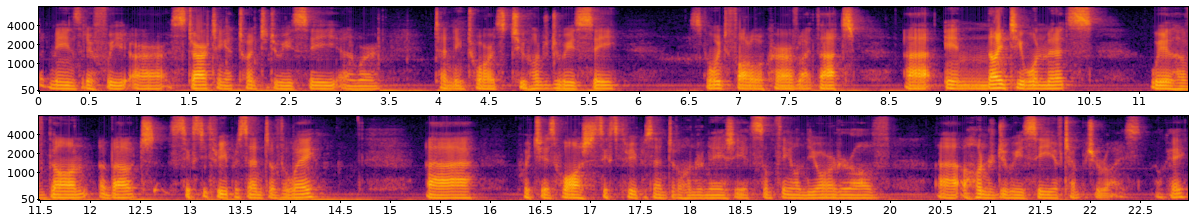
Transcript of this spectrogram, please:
It means that if we are starting at 20 degrees C and we're tending towards 200 degrees C, it's going to follow a curve like that. Uh, in 91 minutes, we'll have gone about 63% of the way, uh, which is what 63% of 180. It's something on the order of uh, 100 degrees C of temperature rise. Okay,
